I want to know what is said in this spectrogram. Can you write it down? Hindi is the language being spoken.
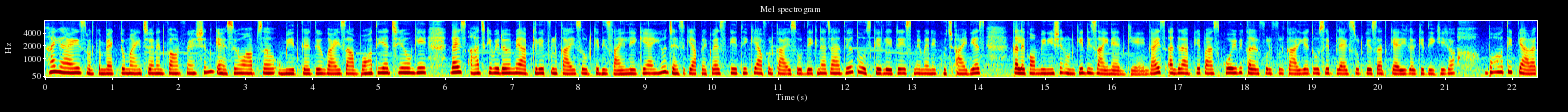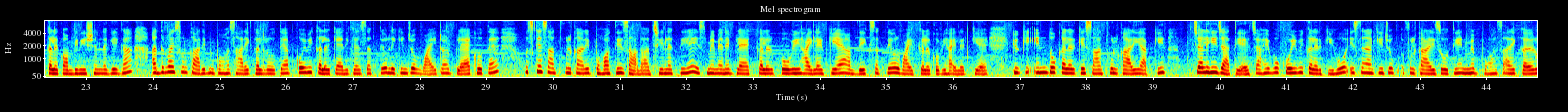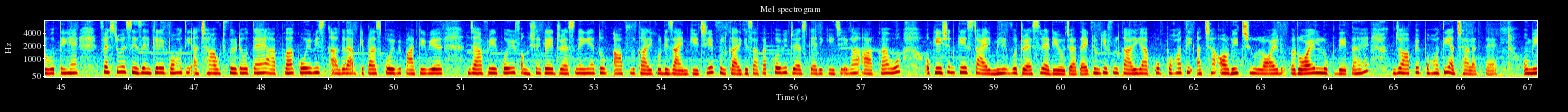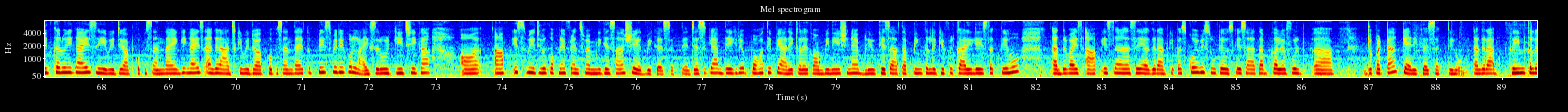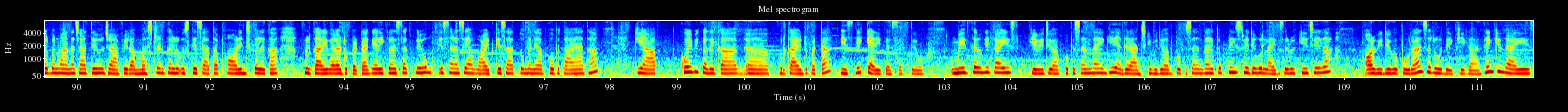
Hi guys welcome back to my channel confession कैसे हो आप सब? उम्मीद करती हूँ गाइस आप बहुत ही अच्छे होंगे। गाइस आज की वीडियो में मैं आपके लिए फुलकारी सूट के डिज़ाइन लेके आई हूँ। जैसे कि आप रिक्वेस्ट की थी कि आप फुलकारी सूट देखना चाहते हो तो उसके रिलेटेड इसमें मैंने कुछ आइडियाज़ कलर कॉम्बिनेशन उनके डिज़ाइन ऐड किए हैं। गाइस अगर आपके पास कोई भी कलरफुल फुलकारी है तो उसे ब्लैक सूट के साथ कैरी करके देखिएगा। बहुत ही प्यारा कलर कॉम्बिनेशन लगेगा। अदरवाइज़ फुलकारी में बहुत सारे कलर होते हैं। आप कोई भी कलर कैरी कर सकते हो, लेकिन जो वाइट और ब्लैक होता है, उसके साथ फुलकारी बहुत ही ज़्यादा अच्छी लगती है। इसमें मैंने ब्लैक कलर को भी हाईलाइट किया है, आप देख सकते हैं, और वाइट कलर को भी हाईलाइट किया है। क्योंकि इन दो कलर के साथ फुलकारी आपकी चल ही जाती है, चाहे वो कोई भी कलर की हो। इस तरह की जो फुलकारीज होती हैं, इनमें बहुत सारे कलर होते हैं। फेस्टिवल सीज़न के लिए बहुत ही अच्छा आउटफिट होता है। आपका कोई भी अगर आपके पास कोई भी पार्टी वेयर या फिर कोई भी फ़ंक्शन के लिए ड्रेस नहीं है तो आप फुलकारी को डिज़ाइन कीजिए। फुलकारी के साथ आप कोई भी ड्रेस कैरी कीजिएगा, आपका वो ओकेशन के स्टाइल में वो ड्रेस रेडी हो जाता है। क्योंकि फुलकारी आपको बहुत ही अच्छा और रिच रॉयल रॉयल लुक देता है, जो आप पे बहुत ही अच्छा लगता है। उम्मीद करूँगी गाइज़ ये वीडियो आपको पसंद आएगी। गाइज़ गाइज़ अगर आज की वीडियो आपको पसंद आए तो प्लीज़ वीडियो को लाइक ज़रूर कीजिएगा और आप इस वीडियो को अपने फ्रेंड्स फैमिली के साथ शेयर भी कर सकते हैं। जैसे कि आप देख रहे हो, बहुत ही प्यारे कलर कॉम्बिनेशन है। ब्लू के साथ आप पिंक कलर की फुलकारी ले सकते हो। अदरवाइज़ आप इस तरह से अगर आपके पास कोई भी सूट है, उसके साथ आप कलरफुल दुपट्टा कैरी कर सकते हो। अगर आप क्रीम कलर बनवाना चाहते हो, या फिर आप मस्टर्ड कलर उसके साथ आप ऑरेंज कलर का फुलकारी वाला दुपट्टा कैरी कर सकते हो। इस तरह से आप वाइट के साथ तो मैंने आपको बताया था कि आप कोई भी कलर का फुलकारी दुपट्टा ईज़िली कैरी कर सकते हो। उम्मीद करूँगी गाइस ये वीडियो आपको पसंद आएगी। अगर आज की वीडियो आपको पसंद आए तो प्लीज़ वीडियो को लाइक ज़रूर कीजिएगा और वीडियो को पूरा ज़रूर देखिएगा। Thank you guys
